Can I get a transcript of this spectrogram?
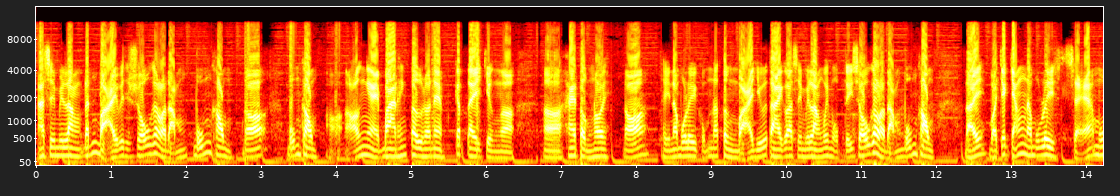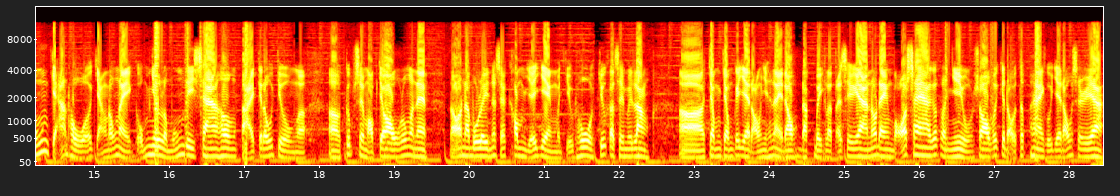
AC Milan đánh bại với tỷ số rất là đậm 4-0 đó 4-0 ở ngày 3 tháng 4 thôi anh em cách đây chừng uh, hai tuần thôi. Đó thì Napoli cũng đã từng bại dưới tay của AC Milan với một tỷ số rất là đậm 4-0 đấy và chắc chắn Napoli sẽ muốn trả thù ở trận đấu này cũng như là muốn đi xa hơn tại cái đấu trường uh, cúp C1 châu Âu đúng không anh em? Đó Napoli nó sẽ không dễ dàng mà chịu thua trước AC Milan uh, trong trong cái giai đoạn như thế này đâu. Đặc biệt là tại Serie A nó đang bỏ xa rất là nhiều so với cái đội top 2 của giải đấu Serie A.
